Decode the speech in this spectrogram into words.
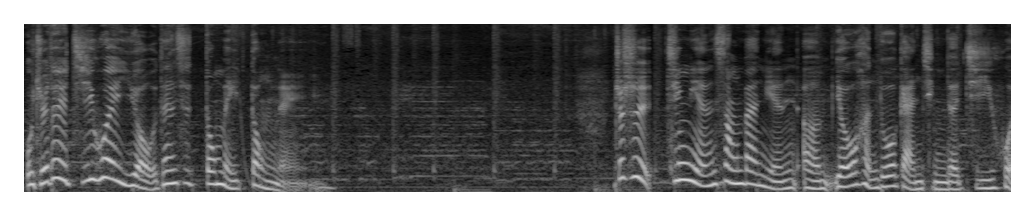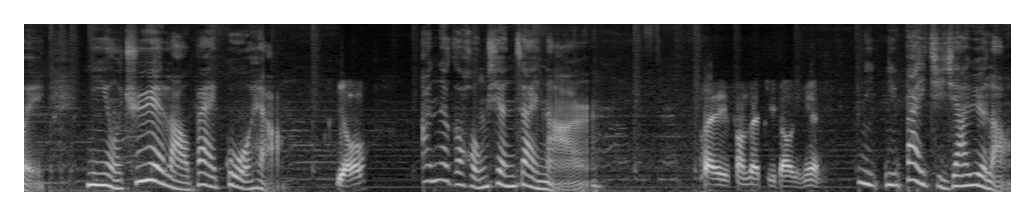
我觉得机会有，但是都没动呢。就是今年上半年，嗯、有很多感情的机会。你有去月老拜过呀？有啊，那个红线在哪儿？在放在皮包里面，你你拜几家月老？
